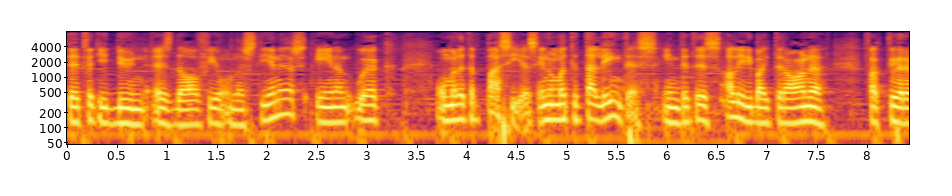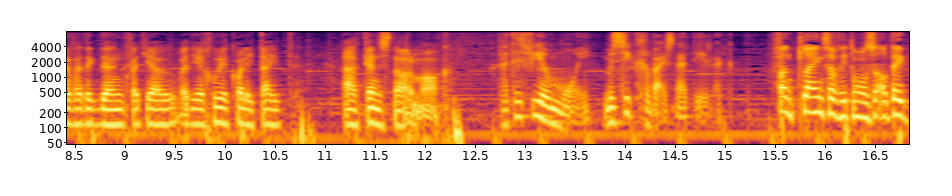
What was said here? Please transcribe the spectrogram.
dit wat jy doen is daar vir jou ondersteuners en dan ook omdat dit 'n passie is en omdat dit talent is en dit is al hierdie buiterane faktore wat ek dink wat jou wat jy 'n goeie kwaliteit uh, kunstenaar maak. Wat is vir jou mooi? Musiek gewys natuurlik. Van kleins af het ons altyd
